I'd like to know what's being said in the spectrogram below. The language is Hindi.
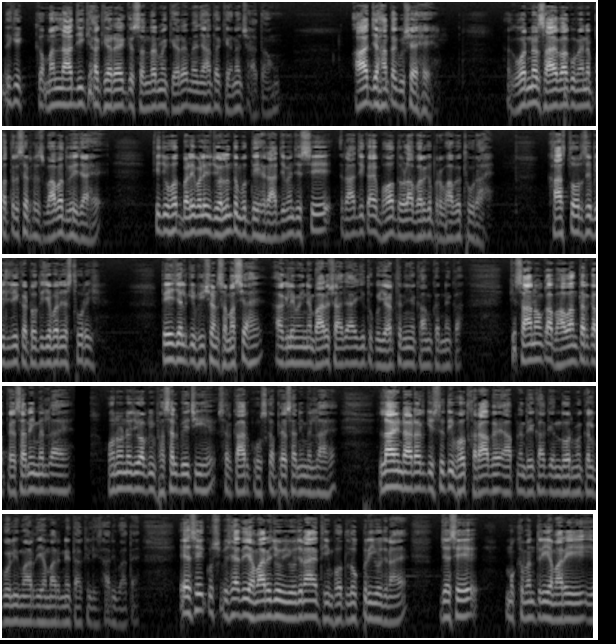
देखिए कमलनाथ जी क्या कह रहे हैं, किस संदर्भ में कह रहे हैं, मैं जहाँ तक कहना चाहता हूँ। आज जहाँ तक विषय है, गवर्नर साहिबा को मैंने पत्र सिर्फ़ इस बाबत भेजा है कि जो बहुत बड़े बड़े ज्वलंत मुद्दे हैं राज्य में, जिससे राज्य का एक बहुत बड़ा वर्ग प्रभावित हो रहा है। खासतौर से बिजली कटौती ज़बरदस्त हो रही है। पेयजल की भीषण समस्या है। अगले महीने बारिश आ जाएगी तो कोई अर्थ नहीं है काम करने का। किसानों का भावांतर का पैसा नहीं मिल रहा है। उन्होंने जो अपनी फ़सल बेची है, सरकार को उसका पैसा नहीं मिल रहा है। लॉ एंड ऑर्डर की स्थिति बहुत खराब है। आपने देखा कि इंदौर में कल गोली मार दी हमारे नेता के लिए, सारी बात। ऐसे कुछ थी हमारे जो योजनाएँ थी, बहुत लोकप्रिय योजनाएँ, जैसे मुख्यमंत्री हमारी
